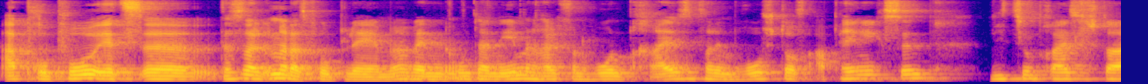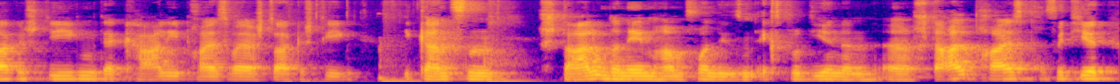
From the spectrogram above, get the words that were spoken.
apropos jetzt, äh, das ist halt immer das Problem, ne? wenn Unternehmen halt von hohen Preisen von dem Rohstoff abhängig sind, Lithiumpreis ist stark gestiegen, der Kali-Preis war ja stark gestiegen. Die ganzen Stahlunternehmen haben von diesem explodierenden äh, Stahlpreis profitiert.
